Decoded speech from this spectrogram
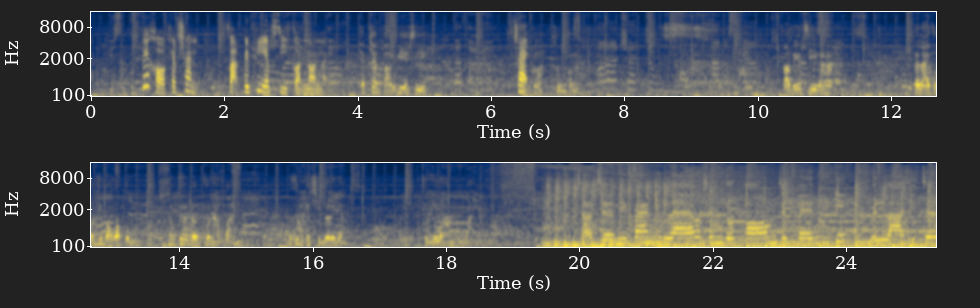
กพี่ขอแคปชั่น ฝากพี่พี่เอฟซีก่อนนอนหน่อย แคปชั่นฝากพี่เอฟซีใช่เข้ามาซูมเข้ามาฝากพี่เอฟซีนะฮะหลายๆคนที่บอกว่าผมนุกเทอโดนคนหำหวานพวกคุณเคยชิมแล้วหรือยัง ถึงรู้ว่าหำผมหวาน ถ้าเธอมีแฟนอยู่แล้ว ฉันก็พร้อมจะเป็นกิ๊ก เวลาที่เธอ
